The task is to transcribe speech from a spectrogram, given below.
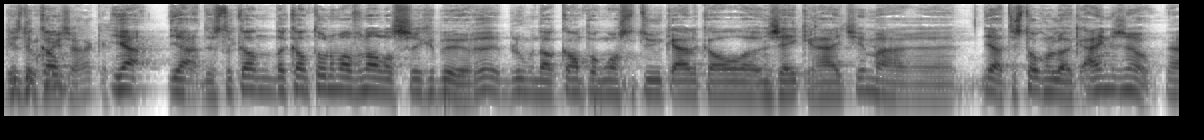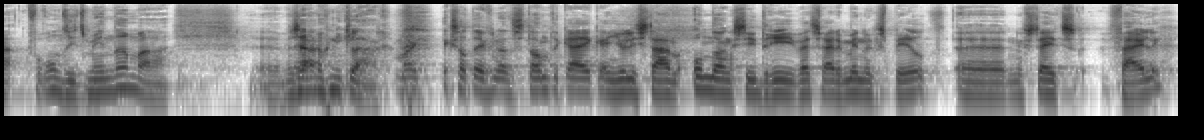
Dus er kan, zaken. ja, ja, dus er kan, er kan toch nog wel van alles gebeuren. Bloemendaal Kampong was natuurlijk eigenlijk al een zekerheidje. Maar ja, het is toch een leuk einde zo. Ja. Voor ons iets minder, maar eh, we zijn Ja. nog niet klaar. Maar ik- zat even naar de stand te kijken en jullie staan, ondanks die drie wedstrijden minder gespeeld, eh, nog steeds veilig.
